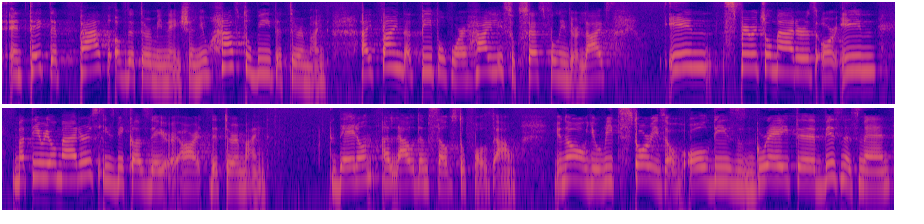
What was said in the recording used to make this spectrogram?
and take the path of determination. You have to be determined. I find that people who are highly successful in their lives, in spiritual matters or in material matters, is because they are determined they don't allow themselves to fall down. You know, you read stories of all these great uh, businessmen.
